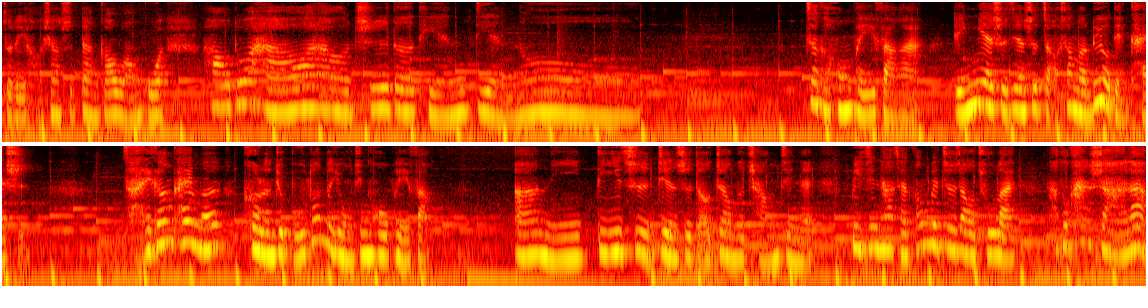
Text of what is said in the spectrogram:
这里好像是蛋糕王国，好多好好吃的甜点哦。这个烘焙坊啊，营业时间是早上的六点开始，才刚开门，客人就不断的涌进烘焙坊。阿尼第一次见识到这样的场景呢，毕竟他才刚被制造出来，他都看傻了。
